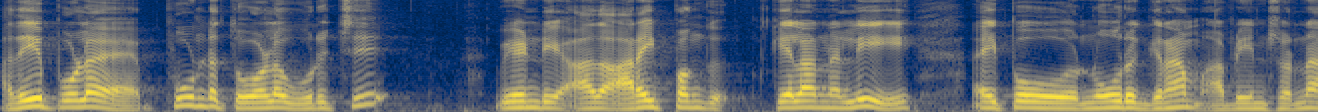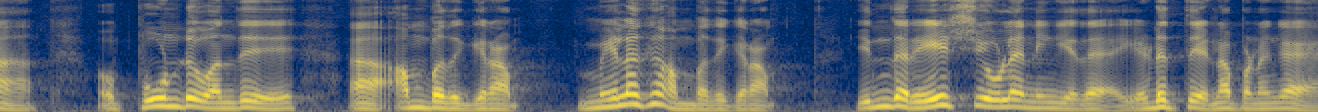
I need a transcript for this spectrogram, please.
அதே போல் பூண்டை தோலை உரித்து வேண்டிய அது அரை பங்கு கீழா நெல்லி இப்போது நூறு கிராம் அப்படின்னு சொன்னால் பூண்டு வந்து ஐம்பது கிராம் மிளகு ஐம்பது கிராம். இந்த ரேஷியோவில் நீங்கள் இதை எடுத்து என்ன பண்ணுங்கள்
